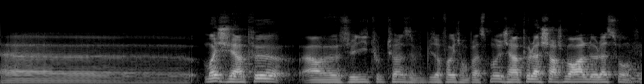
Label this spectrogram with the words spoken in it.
Euh, moi, j'ai un peu, alors je le dis tout le temps, ça fait plusieurs fois que j'emploie ce mot, j'ai un peu la charge morale de l'assaut, en fait.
